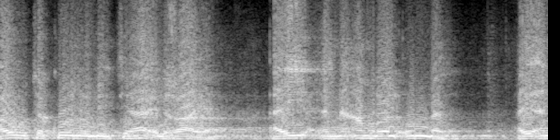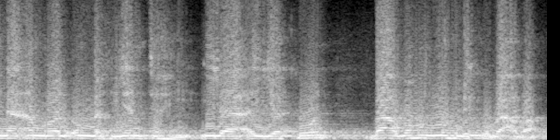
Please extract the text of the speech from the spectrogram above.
أو تكون لانتهاء الغاية أي أن أمر الأمة أي أن أمر الأمة ينتهي إلى أن يكون بعضهم يهلك بعضا.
